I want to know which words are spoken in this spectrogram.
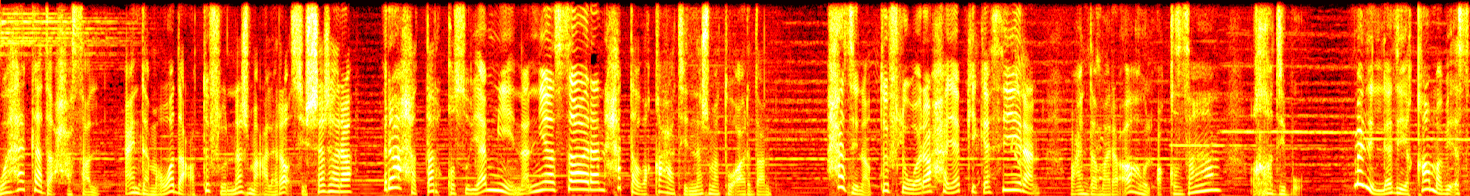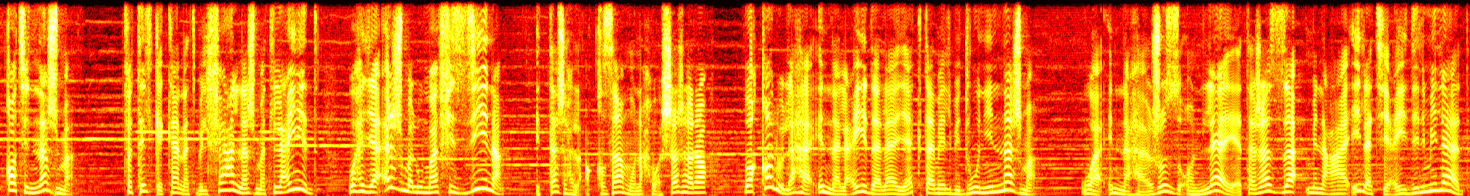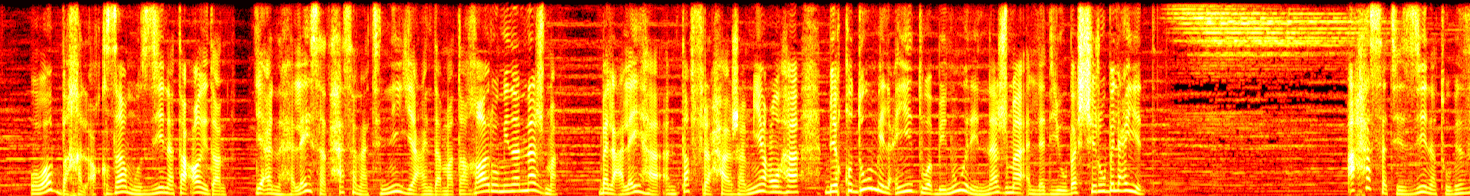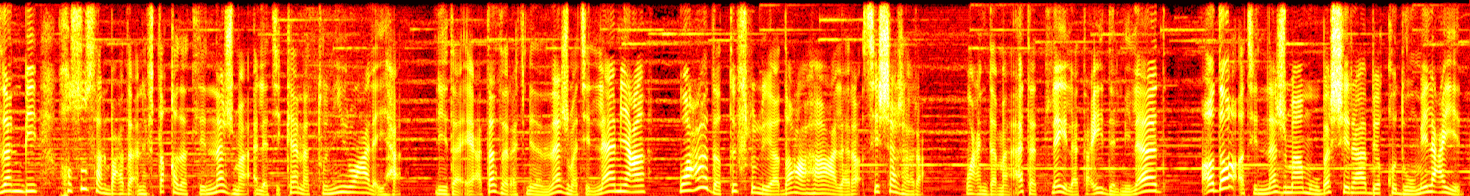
وهكذا حصل عندما وضع الطفل النجمة على رأس الشجرة راحت ترقص يمينا يسارا حتى وقعت النجمة أرضا حزن الطفل وراح يبكي كثيرا وعندما رآه الأقزام غضبوا من الذي قام بإسقاط النجمة؟ فتلك كانت بالفعل نجمة العيد وهي أجمل ما في الزينة اتجه الأقزام نحو الشجرة وقالوا لها إن العيد لا يكتمل بدون النجمة وإنها جزء لا يتجزأ من عائلة عيد الميلاد ووبخ الأقزام الزينة أيضا لأنها ليست حسنة النية عندما تغار من النجمة بل عليها أن تفرح جميعها بقدوم العيد وبنور النجمة الذي يبشر بالعيد. أحست الزينة بالذنب خصوصا بعد أن افتقدت للنجمة التي كانت تنير عليها. لذا اعتذرت من النجمة اللامعة وعاد الطفل ليضعها على رأس الشجرة. وعندما أتت ليلة عيد الميلاد أضاءت النجمة مبشرة بقدوم العيد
